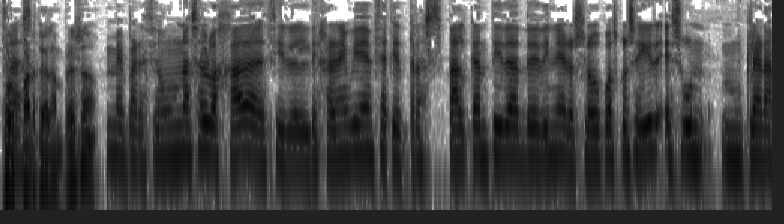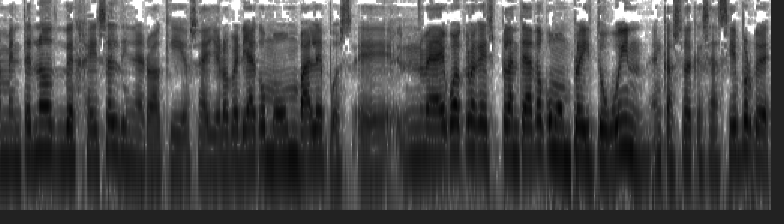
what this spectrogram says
Por parte de la empresa. Me parece una salvajada, es decir, el dejar en evidencia que tras tal cantidad de dinero solo lo puedes conseguir es un mm, claramente no dejéis el dinero aquí. O sea, yo lo vería como un vale, pues eh, me da igual que lo hayáis planteado como un play to win en caso de que sea así, porque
